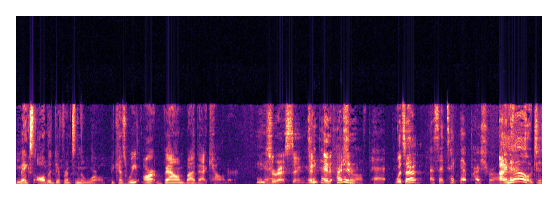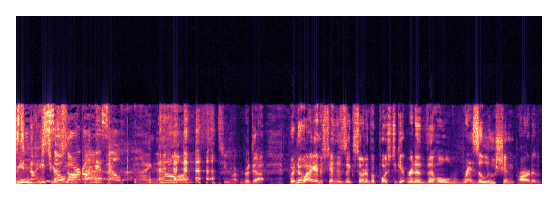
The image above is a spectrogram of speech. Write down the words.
makes all the difference in the world because we aren't bound by that calendar. Interesting. Take that I pressure didn't- off, Pat. What's that? I said, take that pressure off. I Pat. know. Just Be nice it to He's so yourself, hard on Pat. himself. I know. It's too hard. But, uh, but no, I understand there's like sort of a push to get rid of the whole resolution part of, a re-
